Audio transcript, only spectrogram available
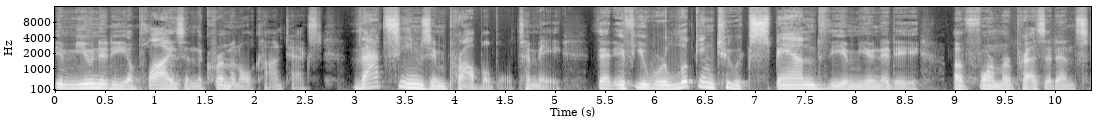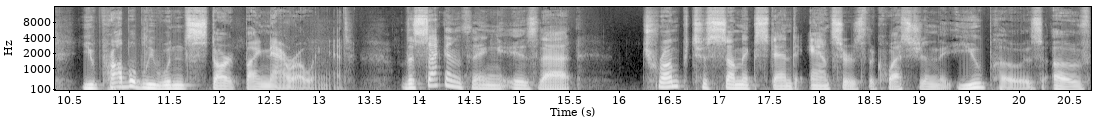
immunity applies in the criminal context. That seems improbable to me. That if you were looking to expand the immunity of former presidents, you probably wouldn't start by narrowing it. The second thing is that Trump, to some extent, answers the question that you pose of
